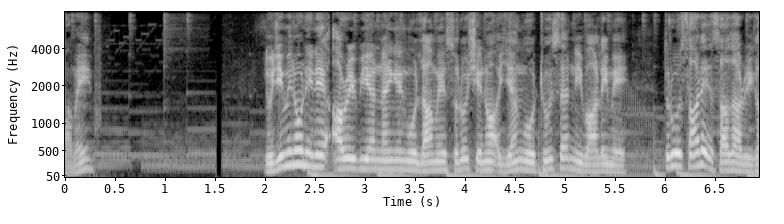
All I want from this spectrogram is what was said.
ပါမယ်။လူကြီးမင်းတို့အနေနဲ့အာရေဗီယန်နိုင်ငံကိုလာမယ်ဆိုလို့ရှိရင်တော့အရန်ကိုထူးဆန်းနေပါလိမ့်မယ်။သူတို့စားတဲ့အစားအစာတွေက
